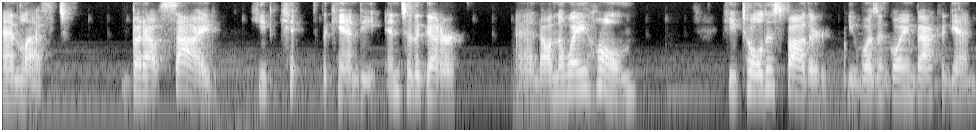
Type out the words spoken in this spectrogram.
And left. But outside, he'd kicked the candy into the gutter, and on the way home, he told his father he wasn't going back again.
